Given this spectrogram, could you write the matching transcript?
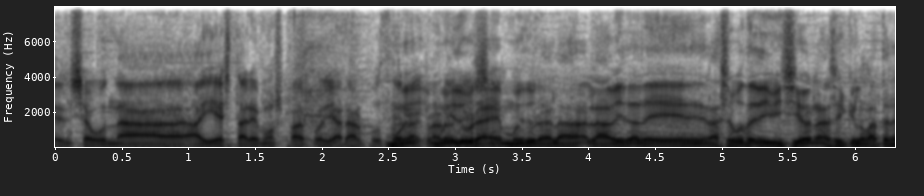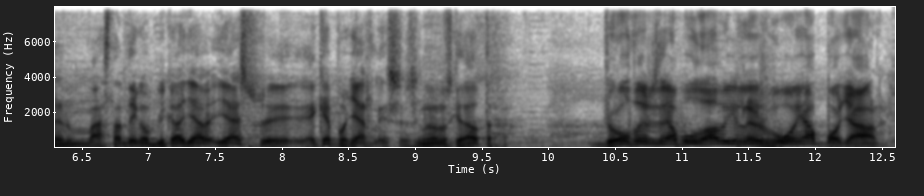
en segunda ahí estaremos para apoyar al Pucela. Muy, claro muy dura, sí. eh, muy dura la, la vida de la segunda división, así que lo va a tener bastante complicado. Ya, ya es, eh, hay que apoyarles, si no nos queda otra. Yo desde Abu Dhabi les voy a apoyar.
